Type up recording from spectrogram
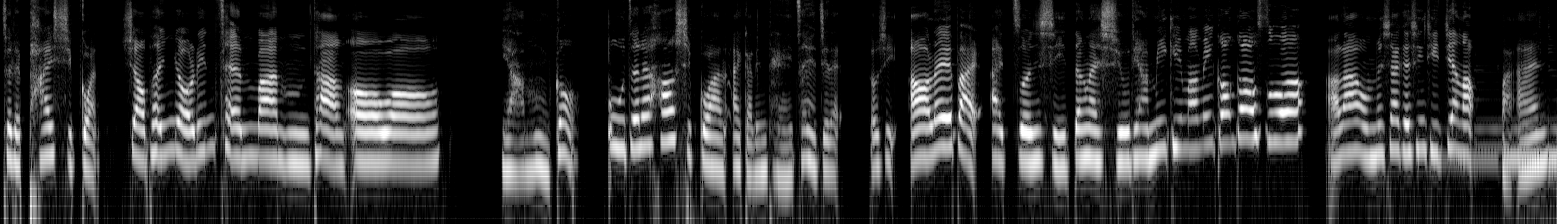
即个歹习惯，小朋友恁千万毋通学哦。也毋过有一个好习惯，爱甲恁提醒一下，就是后礼拜爱准时倒来收听 Miki 妈咪讲故事哦。好啦，我们下个星期见喽，晚安。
